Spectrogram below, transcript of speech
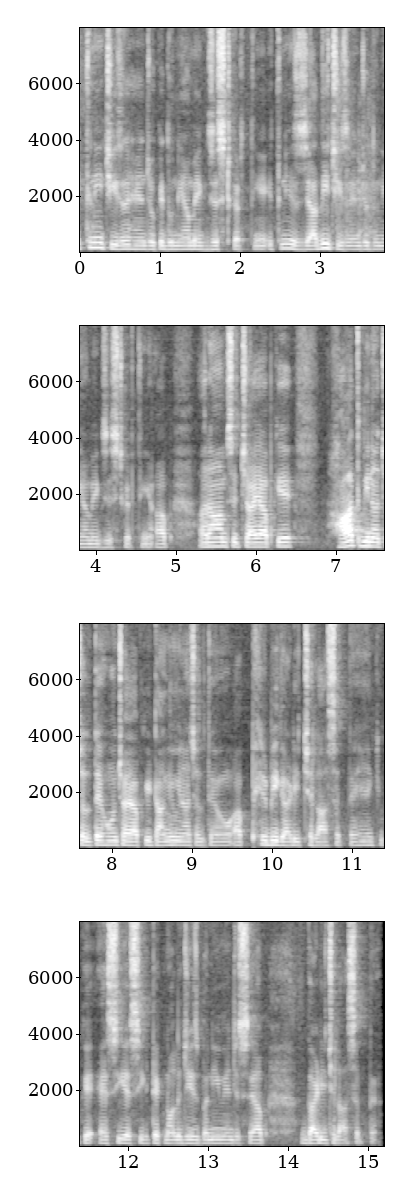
इतनी चीज़ें हैं जो कि दुनिया में एग्ज़िस्ट करती हैं, इतनी ज़्यादा चीज़ें हैं जो दुनिया में एग्ज़िस्ट करती हैं। आप आराम से चाहे आपके हाथ भी ना चलते हों, चाहे आपकी टांगें भी ना चलते हों, आप फिर भी गाड़ी चला सकते हैं, क्योंकि ऐसी ऐसी टेक्नोलॉजीज़ बनी हुई हैं जिससे आप गाड़ी चला सकते हैं।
